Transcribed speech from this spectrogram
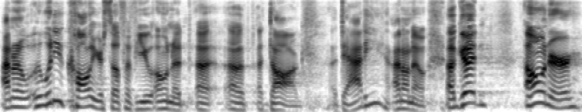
I don't know, what do you call yourself if you own a, a, a dog? A daddy? I don't know. A good owner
